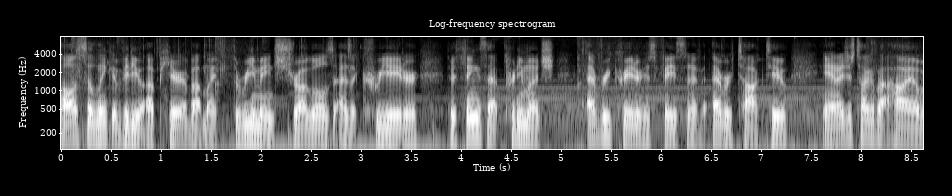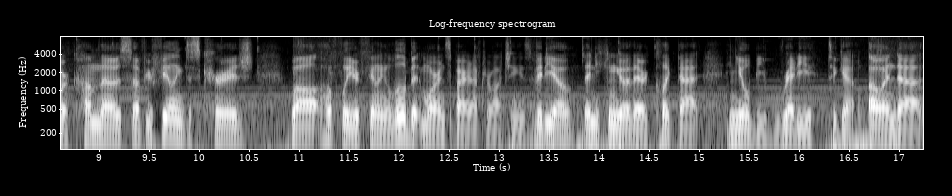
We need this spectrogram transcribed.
I'll also link a video up here about my three main struggles as a creator. They're things that pretty much every creator has faced that I've ever talked to, and I just talk about how I overcome those. So if you're feeling discouraged, well, hopefully you're feeling a little bit more inspired after watching this video, then you can go there, click that, and you'll be ready to go. Oh, and uh,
